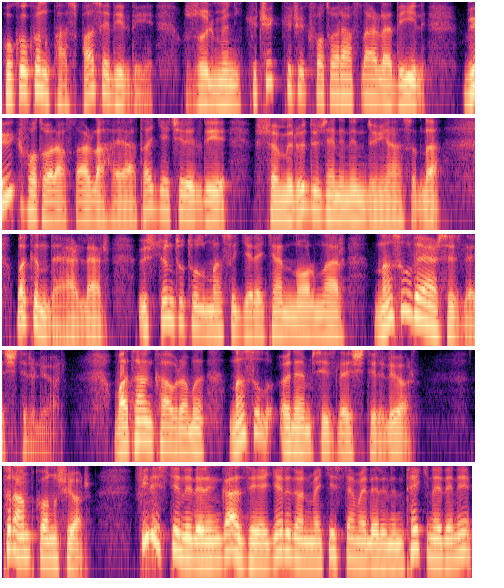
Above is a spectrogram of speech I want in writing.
hukukun paspas edildiği, zulmün küçük küçük fotoğraflarla değil, büyük fotoğraflarla hayata geçirildiği sömürü düzeninin dünyasında, bakın değerler, üstün tutulması gereken normlar nasıl değersizleştiriliyor? Vatan kavramı nasıl önemsizleştiriliyor? Trump konuşuyor. Filistinlilerin Gazze'ye geri dönmek istemelerinin tek nedeni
